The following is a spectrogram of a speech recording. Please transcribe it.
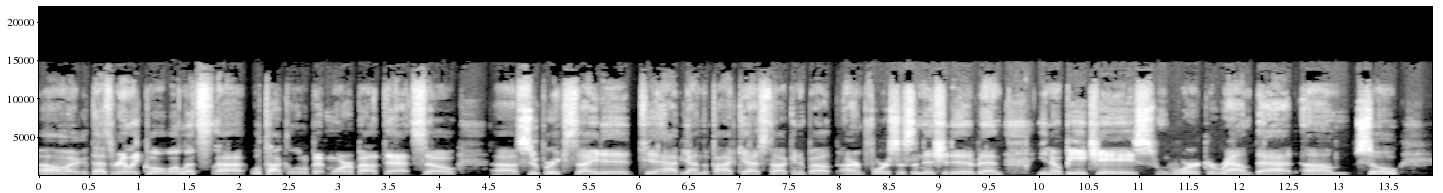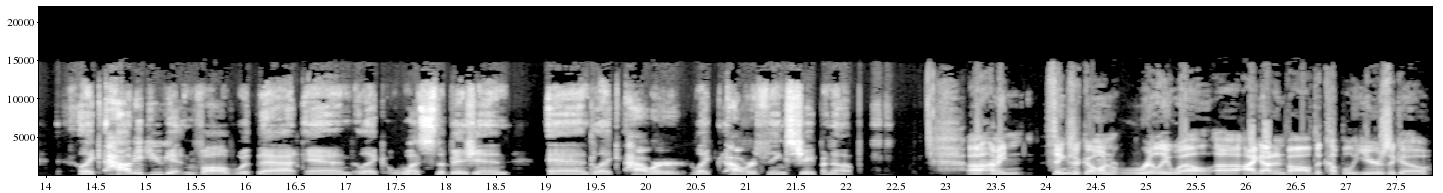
oh my, that's really cool. Well, let's uh, we'll talk a little bit more about that. So, uh, super excited to have you on the podcast talking about Armed Forces Initiative and you know BHA's work around that. Um, so, like, how did you get involved with that? And like, what's the vision? And like, how are like how are things shaping up? Uh, I mean, things are going really well. Uh, I got involved a couple years ago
